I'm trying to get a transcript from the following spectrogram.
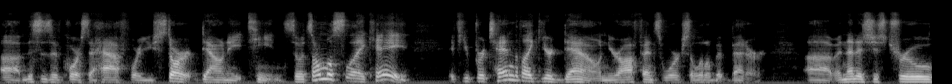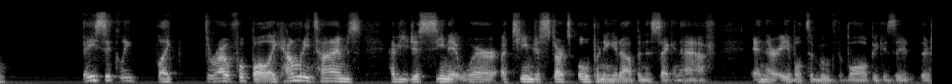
Um, this is of course a half where you start down 18. So it's almost like, hey, if you pretend like you're down, your offense works a little bit better. Uh, and that is just true basically like throughout football. Like how many times have you just seen it where a team just starts opening it up in the second half and they're able to move the ball because they they're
